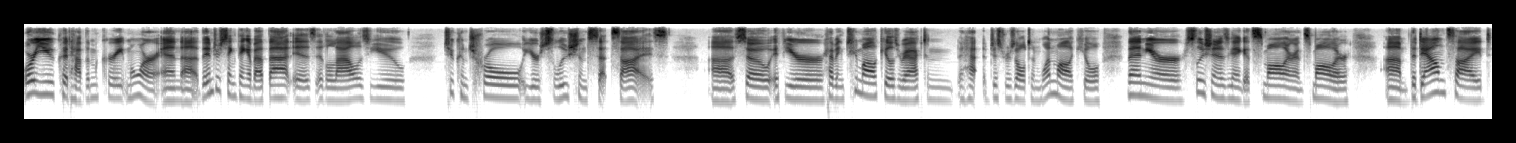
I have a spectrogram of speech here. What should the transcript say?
or you could have them create more. And uh, the interesting thing about that is it allows you to control your solution set size. Uh, so if you're having two molecules react and ha- just result in one molecule, then your solution is going to get smaller and smaller. Um, the downside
